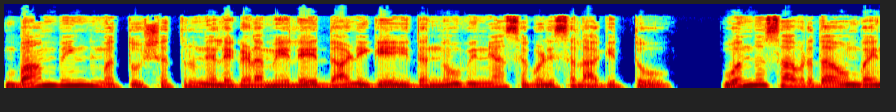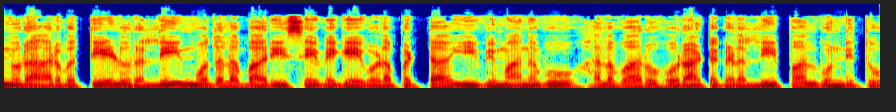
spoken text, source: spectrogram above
ಬಾಂಬಿಂಗ್ ಮತ್ತು ಶತ್ರು ನೆಲೆಗಳ ಮೇಲೆ ದಾಳಿಗೆ ಇದನ್ನು ವಿನ್ಯಾಸಗೊಳಿಸಲಾಗಿತ್ತು. ಒಂದು ಸಾವಿರದ ಒಂಬೈನೂರ ಅರವತ್ತೇಳರಲ್ಲಿ ಮೊದಲ ಬಾರಿ ಸೇವೆಗೆ ಒಳಪಟ್ಟ ಈ ವಿಮಾನವು ಹಲವಾರು ಹೋರಾಟಗಳಲ್ಲಿ ಪಾಲ್ಗೊಂಡಿತು.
